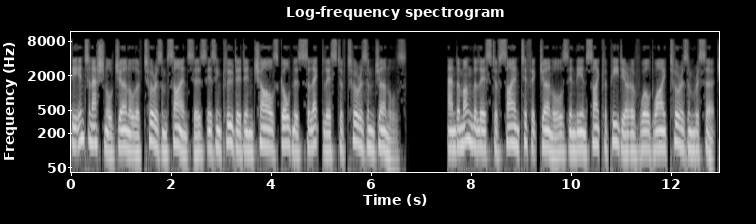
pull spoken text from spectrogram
The International Journal of Tourism Sciences is included in Charles Goeldner's select list of tourism journals. And among the list of scientific journals in the Encyclopedia of Worldwide Tourism Research.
